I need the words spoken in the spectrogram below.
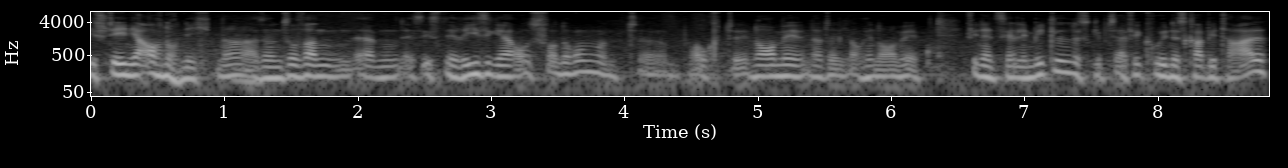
die stehen ja auch noch nicht. Ne? Also insofern, ähm, es ist eine riesige Herausforderung und äh, braucht enorme, natürlich auch enorme finanzielle Mittel. Es gibt sehr viel grünes Kapital,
